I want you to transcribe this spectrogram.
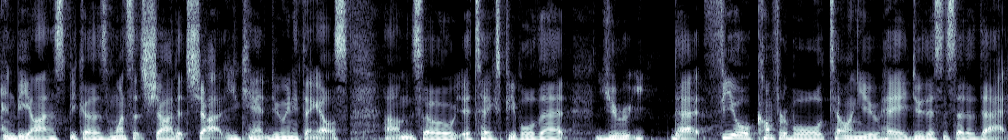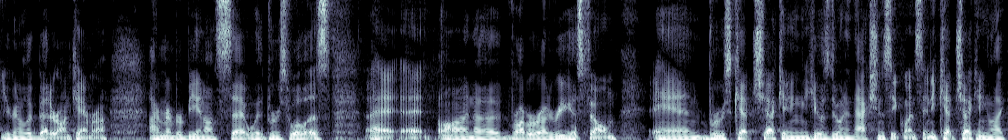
and be honest because once it's shot it's shot. You can't do anything else. Um, so it takes people that you that feel comfortable telling you hey do this instead of that. You're going to look better on camera. I remember being on set with bruce willis uh, on a robert rodriguez film and bruce kept checking. He was doing an action sequence and he kept checking like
